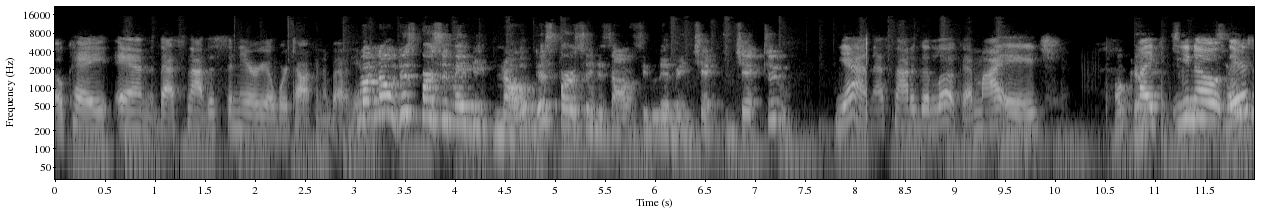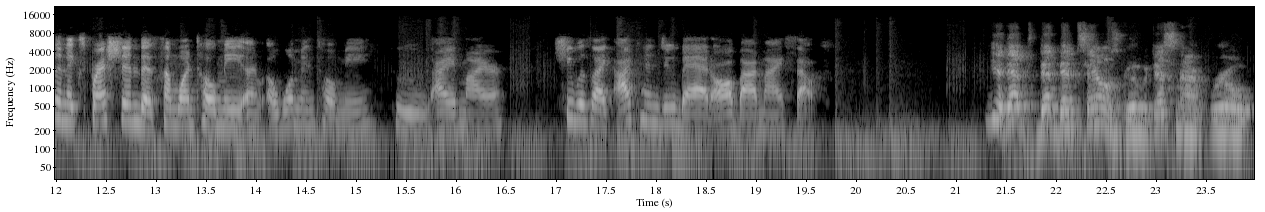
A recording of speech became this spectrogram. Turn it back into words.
Okay and that's not the scenario we're talking about here Well, no, this person may be no. This person is obviously living check to check too. yeah and that's not a good look at my age Okay. like So- you know so- there's an expression that someone told me a, a woman told me who i admire she was like i can do bad all by myself Yeah, that that that sounds good, but that's not real.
